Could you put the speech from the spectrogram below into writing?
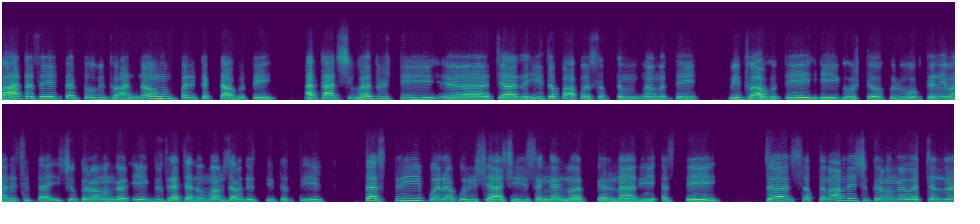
पाहत असेल तर तो विधवा न होऊन परित्यक्ता होते. अर्थात शुभदृष्टी च्या रहित पाप सप्तमामध्ये विधवा होते. ही गोष्ट पूर्वोक्त नेमाने सिद्ध आहे. शुक्र मंगळ एक दुसऱ्याच्या नवमांशामध्ये स्थित असतील. तर स्त्री परपुरुषाशी संगनमत करणारी असते. जर सप्तमामध्ये शुक्र मंगळ व चंद्र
